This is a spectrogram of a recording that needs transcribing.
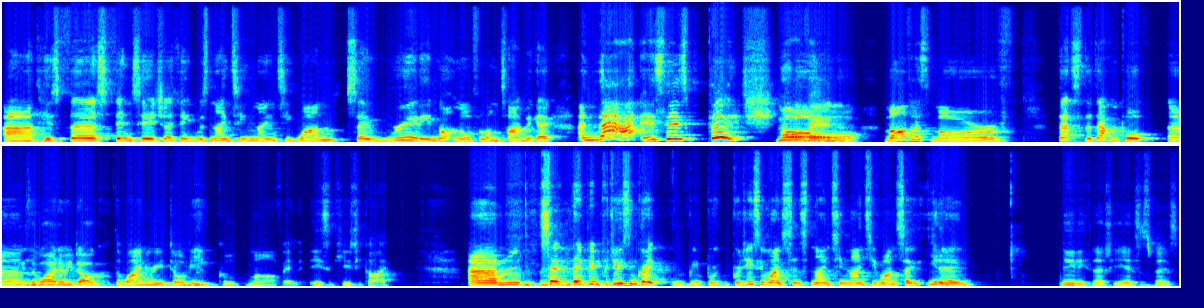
Uh, his first vintage, I think, was 1991. So really, not an awful long time ago. And that is his pooch, Marvin. Oh, marvelous Marv. That's the Davenport. Um, the winery dog. the winery doggy called Marvin. He's a cutie pie. Um, so they've been producing great, producing wine since 1991. So you know, nearly 30 years, I suppose.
